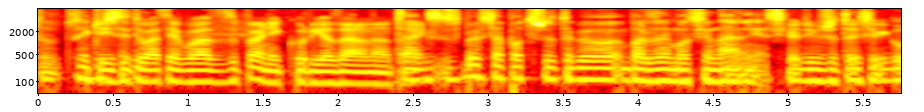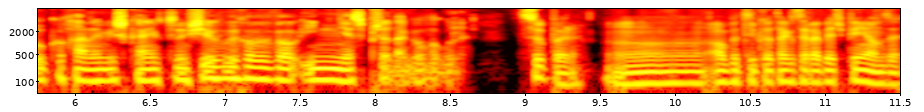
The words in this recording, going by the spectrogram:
to, to Czyli sytuacja była zupełnie kuriozalna. Tak, tak zbywca podszedł do tego bardzo emocjonalnie. Stwierdził, że to jest jego ukochane mieszkanie, w którym się wychowywał i nie sprzeda go w ogóle. Super. Um, oby tylko tak zarabiać pieniądze.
